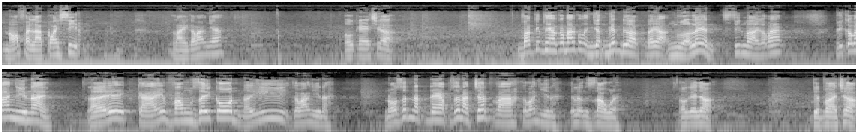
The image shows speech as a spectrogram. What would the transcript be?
Nó phải là quay xịn. Này các bác nhá. Ok chưa? Và tiếp theo các bác có thể nhận biết được. Đây ạ, à, ngửa lên. Xin mời các bác. Thì các bác nhìn này. Đấy cái vòng dây côn. Đấy các bác nhìn này. Nó rất là đẹp rất là chất Và các bác nhìn này cái lượng dầu này. Ok chưa Tuyệt vời chưa?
